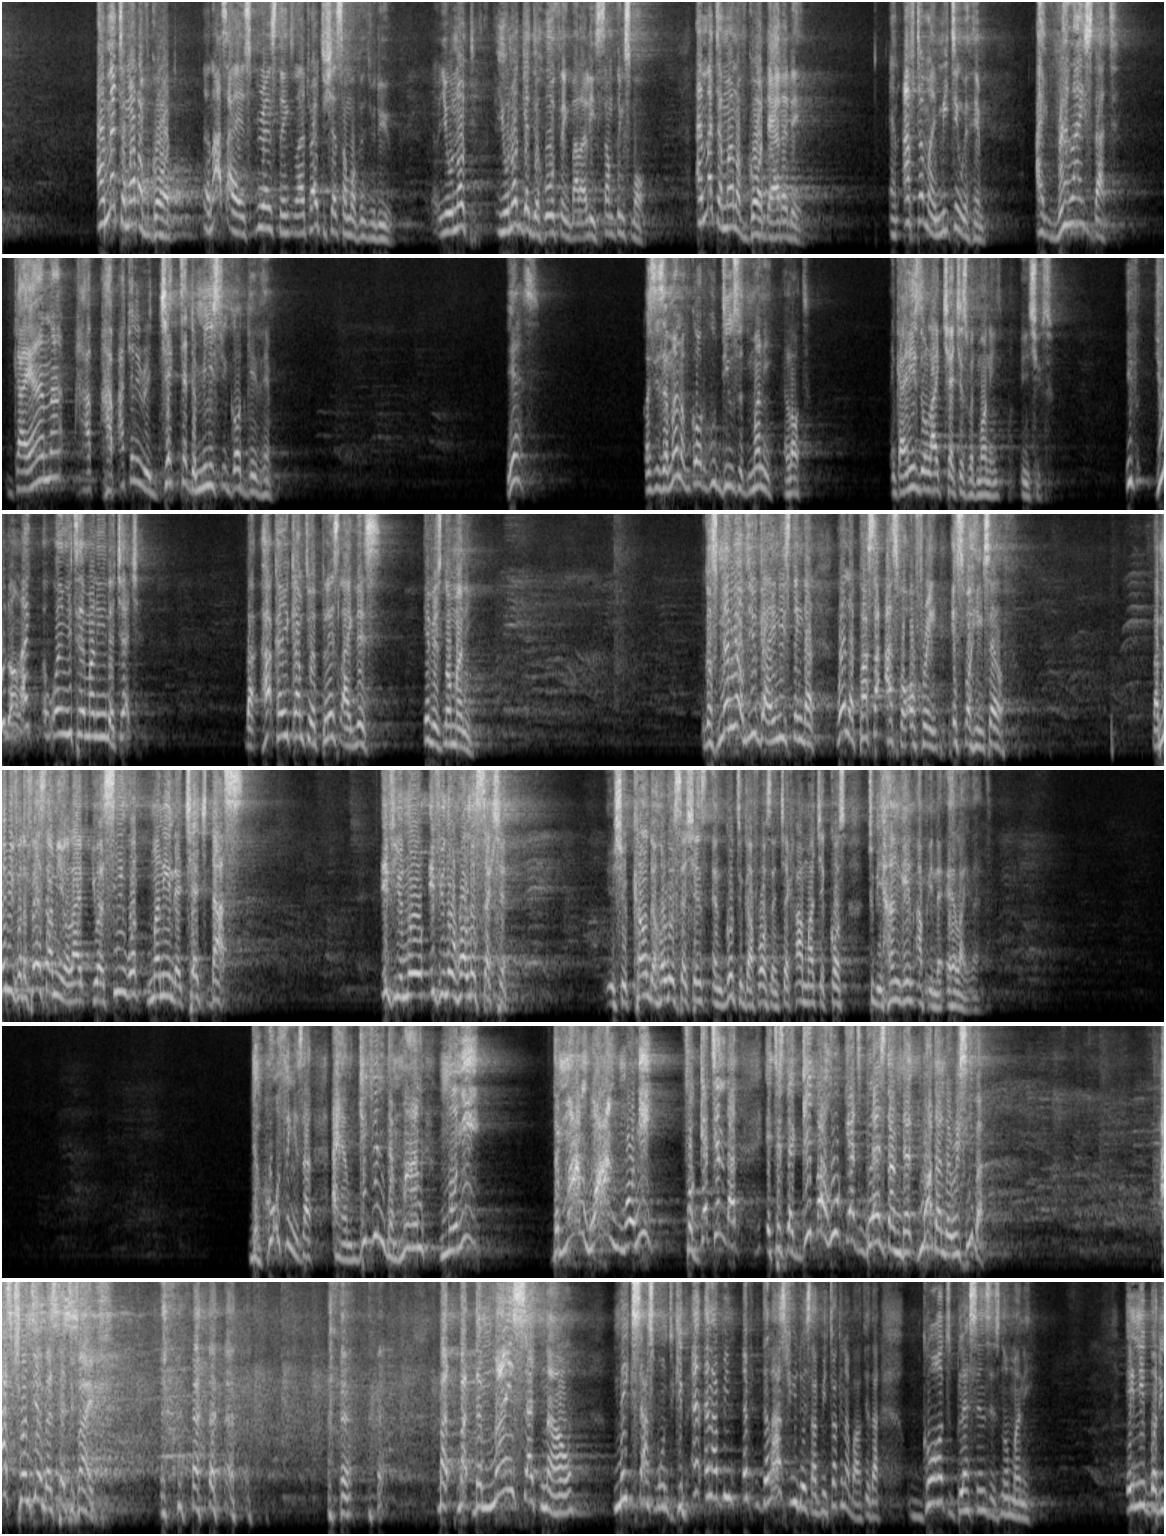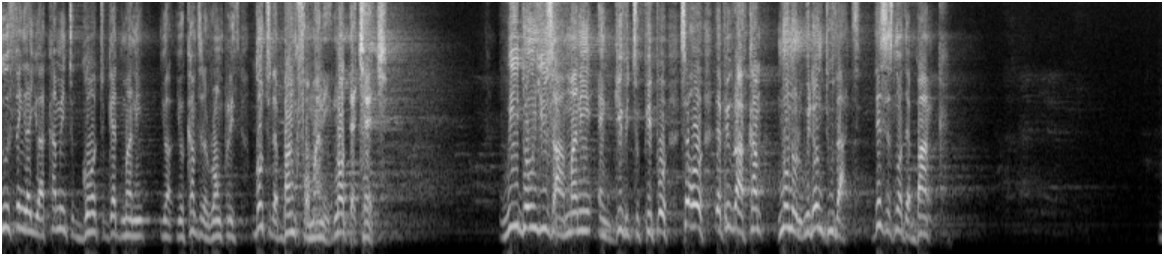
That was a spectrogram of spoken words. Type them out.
I met a man of God, and as I experienced things, and I tried to share some of it with you, you will not, you will not get the whole thing, but at least something small. I met a man of God the other day. And after my meeting with him, I realized that Guyana have, have actually rejected the ministry God gave him. Yes. Because he's a man of God who deals with money a lot. And Guyanese don't like churches with money issues. If you don't like uh, when we say money in the church, but how can you come to a place like this if it's not money? Because many of you Guyanese think that when a pastor asks for offering, it's for himself. But maybe for the first time in your life, you are seeing what money in the church does. If you know, if you know Hollow section, you should count the holy sessions and go to Gafoors and check how much it costs to be hanging up in the air like that. The whole thing is that I am giving the man money. The man want money, forgetting that it is the giver who gets blessed than the, more than the receiver. Acts 20 and verse 35. but but the mindset now makes us want to give. And, and I've been the last few days I've been talking about it that God's blessings is not money. Anybody who thinks that you are coming to God to get money, you, are, you come to the wrong place. Go to the bank for money, not the church. We don't use our money and give it to people. So oh, the people have come. No, no, we don't do that. This is not a bank.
